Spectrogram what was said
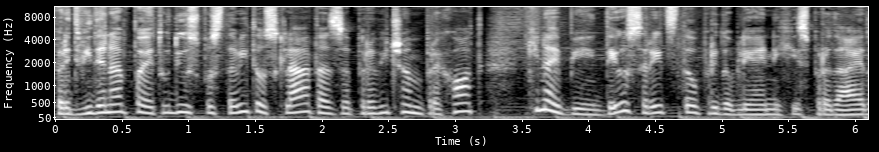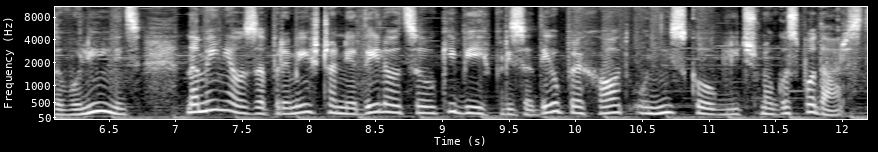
Predvidena pa je tudi vzpostavitev sklada za pravičen prehod, ki naj bi del sredstev pridobljenih iz prodaje dovolilnic namenjal za premeščanje delavcev, ki bi jih prizadel prehod v nizkooglično gospodarstvo.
